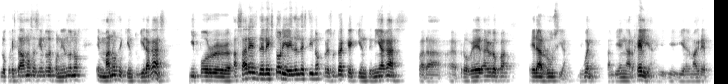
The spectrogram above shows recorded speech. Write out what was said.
lo que estábamos haciendo es poniéndonos en manos de quien tuviera gas. Y por azares de la historia y del destino, resulta que quien tenía gas para eh, proveer a Europa era Rusia. Y bueno, también Argelia y, en el Magreb.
